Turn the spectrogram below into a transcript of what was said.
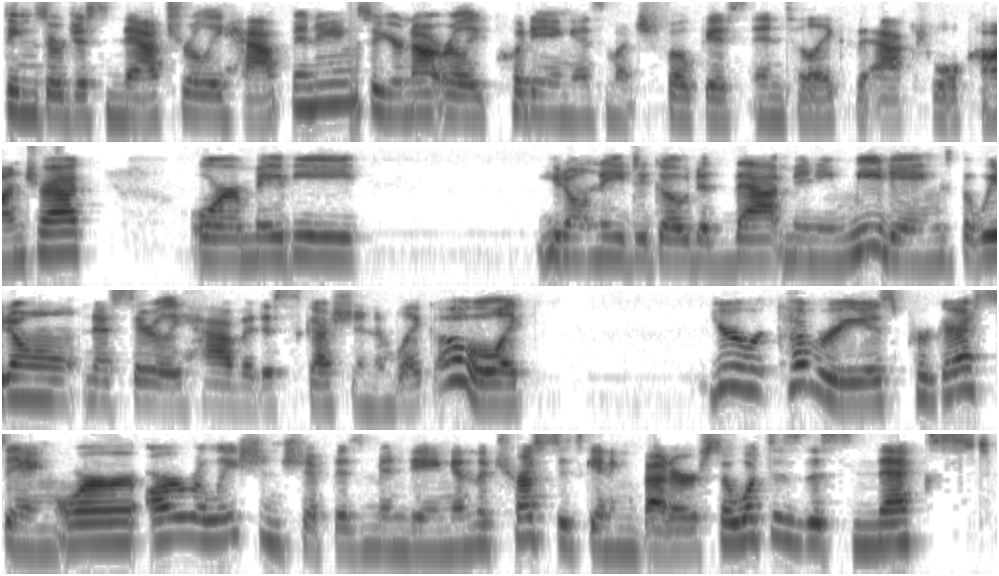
things are just naturally happening. So you're not really putting as much focus into like the actual contract or maybe you don't need to go to that many meetings but we don't necessarily have a discussion of like oh like your recovery is progressing or our relationship is mending and the trust is getting better. So what does this next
